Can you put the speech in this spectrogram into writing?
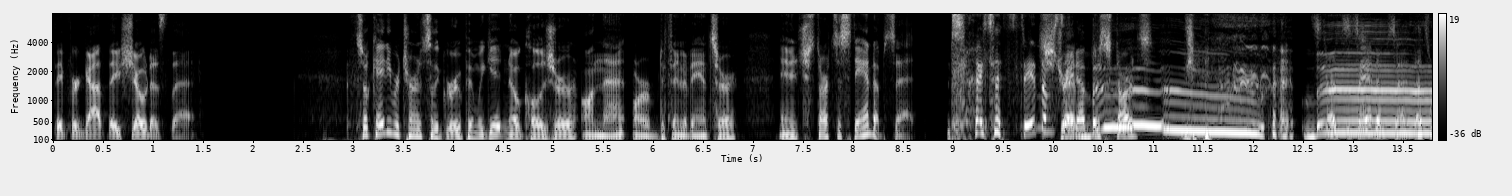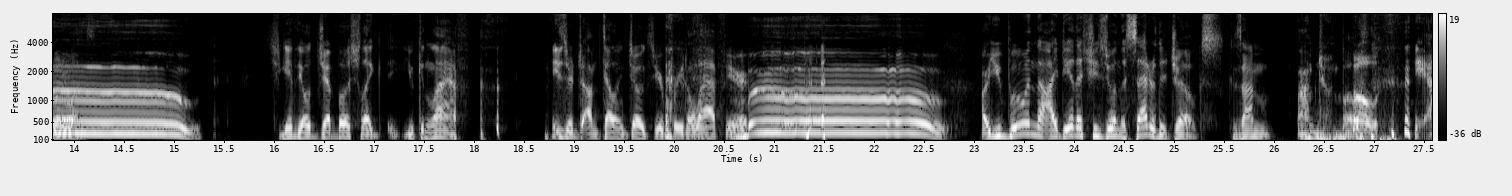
They forgot they showed us that. So Katie returns to the group and we get no closure on that or definitive answer. And she starts a stand up set. I said stand up Straight up just starts- starts a stand-up set. That's what it was. She gave the old Jeb Bush, like, you can laugh. These are, I'm telling jokes. You're free to laugh here. Boo! Are you booing the idea that she's doing the set or the jokes? Because I'm, I'm doing both. Both. yeah,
